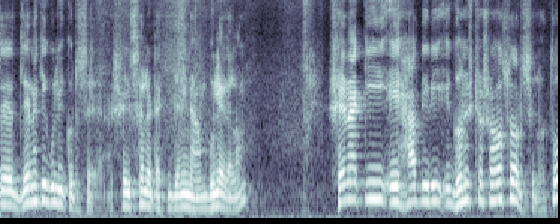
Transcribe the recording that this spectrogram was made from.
যে যে নাকি গুলি করছে, সেই ছেলেটা কি জানি নাম ভুলে গেলাম। সে নাকি এই হাতিরই ঘনিষ্ঠ সহচর ছিল, তো?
